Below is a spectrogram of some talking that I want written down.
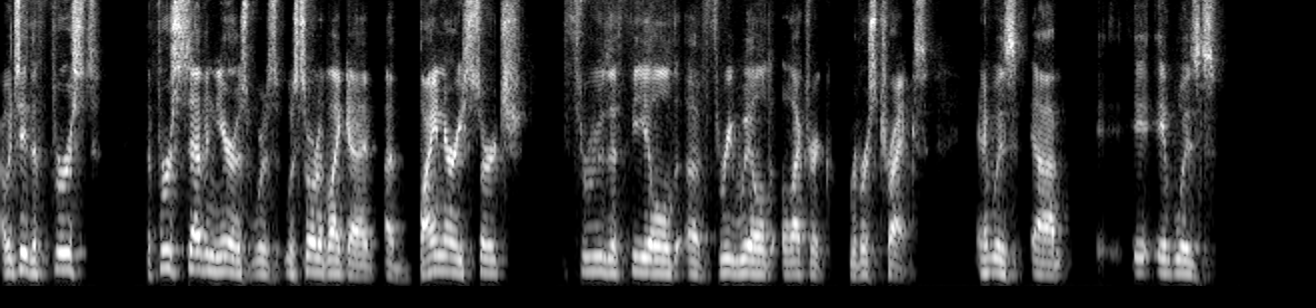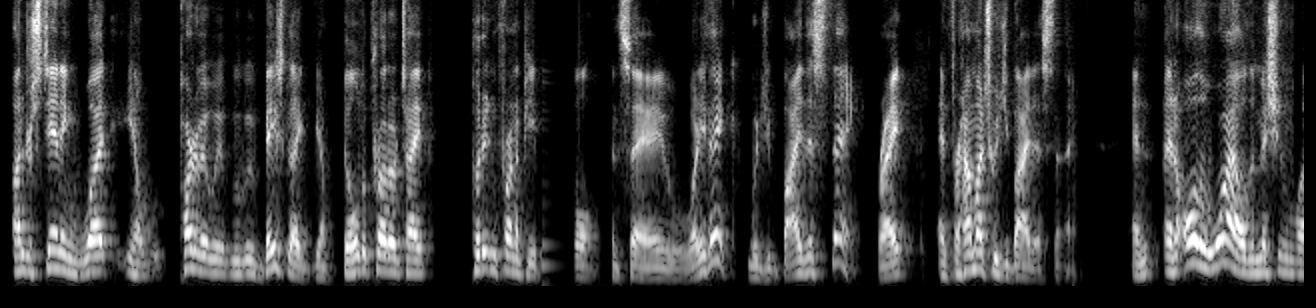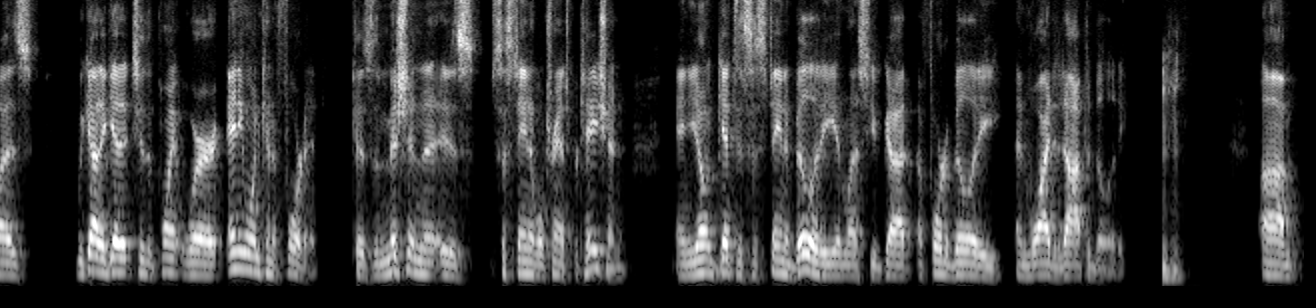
I would say the first the first seven years was was sort of like a, a binary search through the field of three wheeled electric reverse trikes, and it was um, it, it, was understanding what you know. Part of it we, we would basically like you know build a prototype, put it in front of people, and say, "What do you think? Would you buy this thing? Right? And for how much would you buy this thing?" And, and all the while, the mission was we got to get it to the point where anyone can afford it because the mission is sustainable transportation. And you don't get to sustainability unless you've got affordability and wide adoptability. Mm-hmm. Um,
